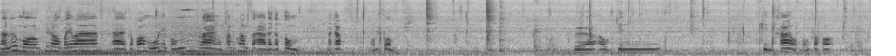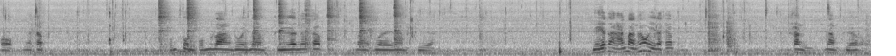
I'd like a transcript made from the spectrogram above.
อ่าลืมบอกพี่น้องไปว่ากระเพาะหมูนี่ผมล้างทำความสะอาดแล้วก็ต้มนะครับ ผมต้ม เพื่อเอากิน กินข้าวของกระเพาะออกนะครับ ผมต้มผมล้างด้วยน้ำเกลือนะครับล้างด้วยน้ำเกลือเกลือเฮ็ดอาหารบ้านเฮานี่นะครับ ขั้นน้ำเกลือออก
